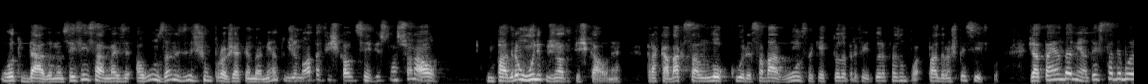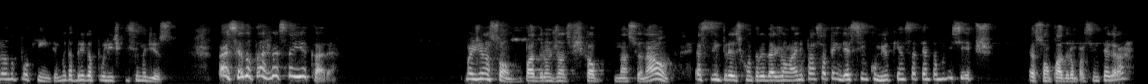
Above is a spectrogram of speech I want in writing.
Outro dado, não sei se vocês sabem, mas há alguns anos existe um projeto em andamento de nota fiscal de serviço nacional. Um padrão único de nota fiscal, né? para acabar com essa loucura, essa bagunça que é que toda prefeitura faz um padrão específico. Já está em andamento. Esse está demorando um pouquinho, tem muita briga política em cima disso. Mas cedo ou tarde vai sair, cara. Imagina só, um padrão de nota fiscal nacional, essas empresas de contabilidade online passam a atender 5.570 municípios. É só um padrão para se integrar.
